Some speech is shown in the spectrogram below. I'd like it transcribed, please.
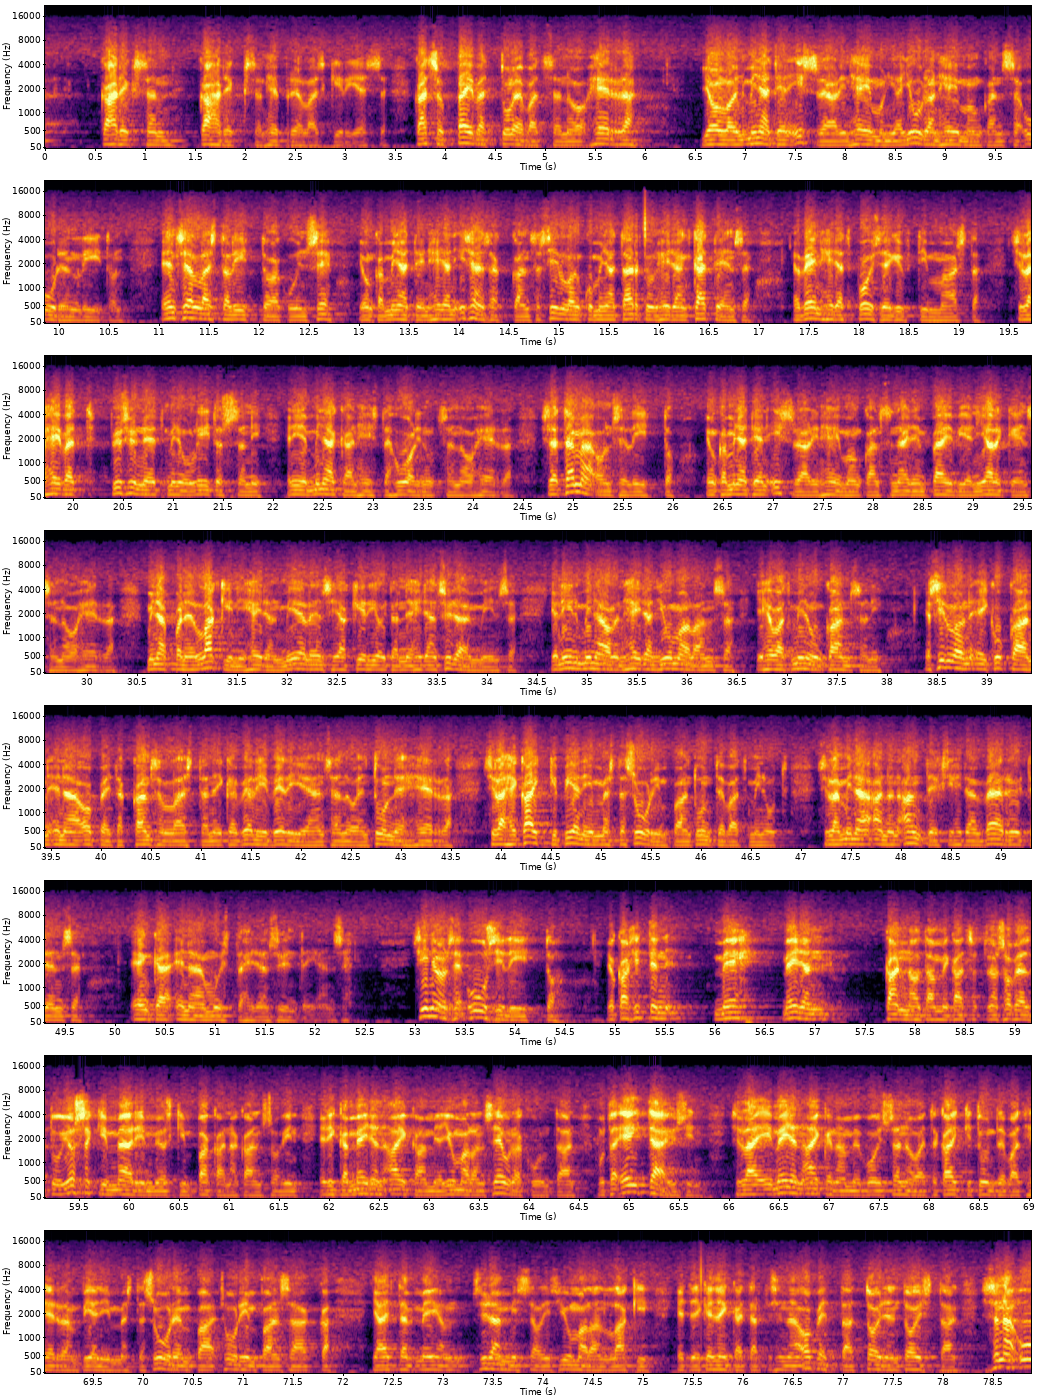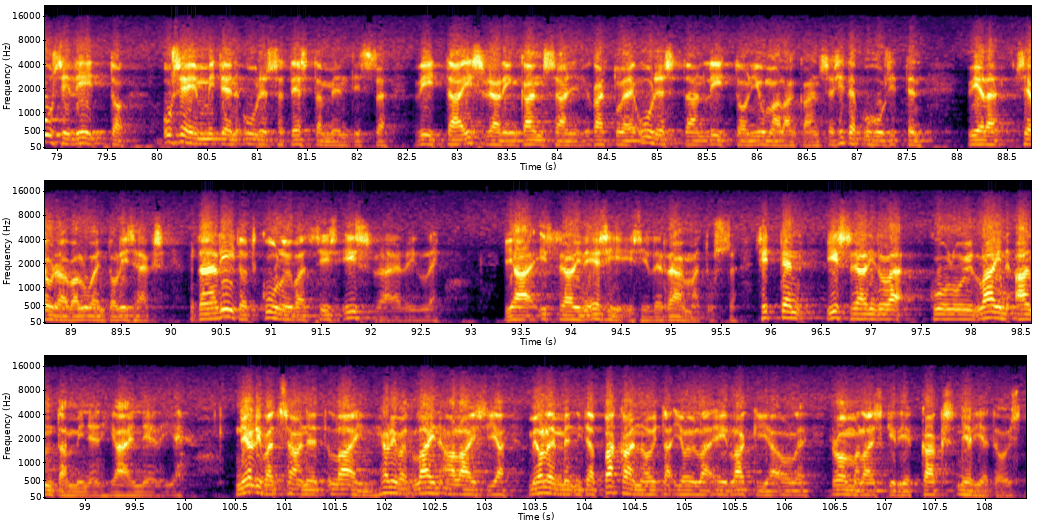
kahdeksan, kahdeksan hebrealaiskirjeessä. Katso, päivät tulevat, sanoo Herra, jolloin minä teen Israelin heimon ja Juudan heimon kanssa uuden liiton. En sellaista liittoa kuin se, jonka minä tein heidän isänsä kanssa silloin, kun minä tartun heidän käteensä ja ven heidät pois Egyptin maasta – sillä he eivät pysyneet minun liitossani, ja niin minäkään heistä huolinut, sanoo Herra. Sillä tämä on se liitto, jonka minä teen Israelin heimon kanssa näiden päivien jälkeen, sanoo Herra. Minä panen lakini heidän mieleensä ja kirjoitan ne heidän sydämiinsä, ja niin minä olen heidän Jumalansa, ja he ovat minun kansani. Ja silloin ei kukaan enää opeta kansalaistaan eikä veli veljeään sanoen, tunne Herra, sillä he kaikki pienimmästä suurimpaan tuntevat minut, sillä minä annan anteeksi heidän vääryytensä, enkä enää muista heidän syntejänsä. Siinä on se uusi liitto, joka sitten me, meidän kannaltamme katsottuna soveltuu jossakin määrin myöskin pakanakansoihin, eli meidän aikaamme ja Jumalan seurakuntaan, mutta ei täysin, sillä ei meidän aikanamme voi sanoa, että kaikki tuntevat Herran pienimmästä suurempaan, suurimpaan saakka, ja että meidän sydämissä olisi Jumalan laki, ettei kenenkään tarvitsisi enää opettaa toinen toistaan. Sana uusi liitto useimmiten Uudessa testamentissa viittaa Israelin kansaan, joka tulee uudestaan liittoon Jumalan kanssa. Ja sitä puhuu sitten vielä seuraava luento lisäksi. Mutta nämä liitot kuuluivat siis Israelille ja Israelin esi-isille raamatussa. Sitten Israelilla kuului lain antaminen, jae neljä. Ne olivat saaneet lain, he olivat lainalaisia, me olemme niitä pakanoita, joilla ei lakia ole, roomalaiskirje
